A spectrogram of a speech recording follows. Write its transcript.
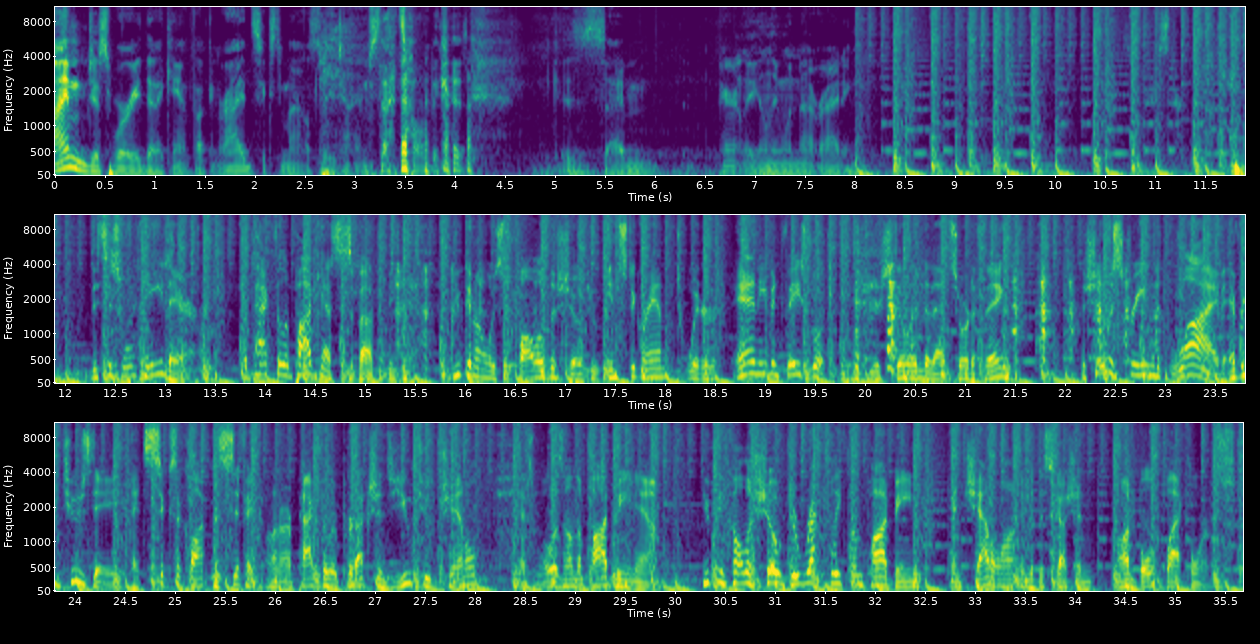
I'm just worried that I can't fucking ride 60 miles three times. That's all because because I'm apparently the only one not riding. This is Hey There. The Pack Filler Podcast is about to begin. You can always follow the show through Instagram, Twitter, and even Facebook if you're still into that sort of thing. The show is streamed live every Tuesday at 6 o'clock Pacific on our Pack Filler Productions YouTube channel, as well as on the Podbean app. You can call the show directly from Podbean and chat along in the discussion on both platforms.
